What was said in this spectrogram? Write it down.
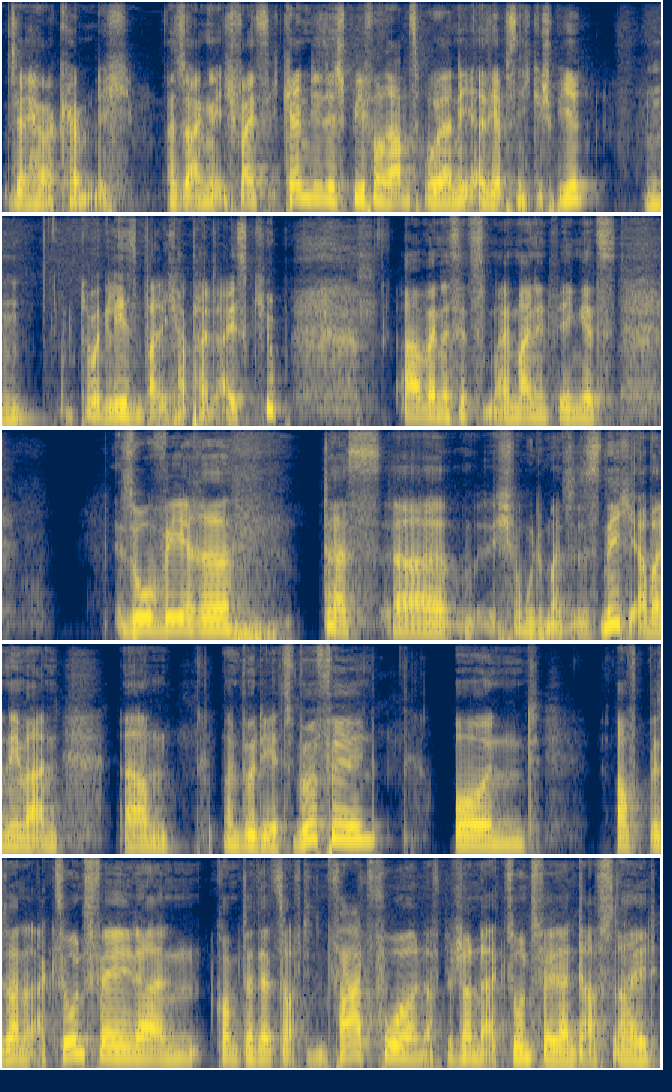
sehr herkömmlich. Also ich weiß, ich kenne dieses Spiel von Ravensburger nicht, also ich habe es nicht gespielt, mhm. drüber gelesen, weil ich habe halt Ice Cube. Aber wenn es jetzt meinetwegen jetzt so wäre, dass, äh, ich vermute mal, es ist nicht, aber nehmen wir an, ähm, man würde jetzt würfeln und auf besonderen Aktionsfeldern kommt der Setzer auf diesem Pfad vor und auf besonderen Aktionsfeldern darfst du halt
